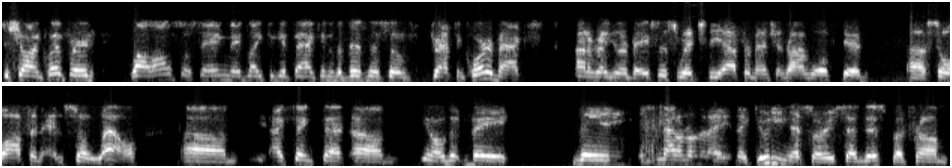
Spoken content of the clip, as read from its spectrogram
to Sean Clifford, while also saying they'd like to get back into the business of drafting quarterbacks on a regular basis, which the aforementioned Ron Wolf did uh, so often and so well. Um, I think that um, you know that they they and I don't know that I that Goody necessarily said this, but from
